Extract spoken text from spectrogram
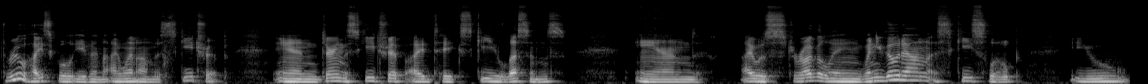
through high school even, I went on the ski trip. And during the ski trip, I'd take ski lessons. And I was struggling. When you go down a ski slope, you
